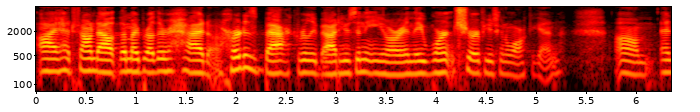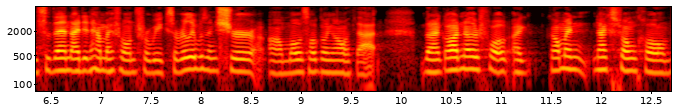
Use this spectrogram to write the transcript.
I had found out that my brother had hurt his back really bad. He was in the ER, and they weren't sure if he was going to walk again. Um, and so then I didn't have my phone for weeks. I really wasn't sure um, what was all going on with that. Then I got another phone. I got my next phone call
